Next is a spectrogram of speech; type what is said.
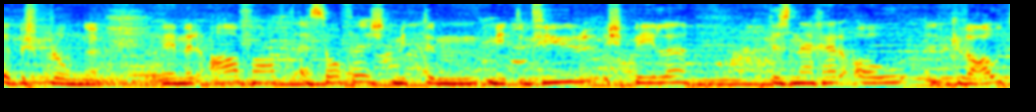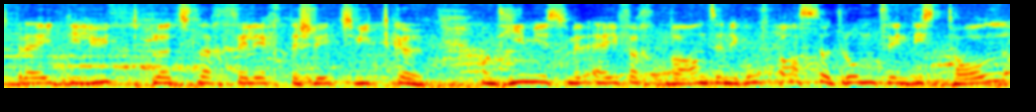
übersprungen wenn wir anfangen, so fest mit dem, mit dem Feuer spielen, dass nachher auch gewaltbreite Leute plötzlich vielleicht einen Schritt zu weit gehen. Und hier müssen wir einfach wahnsinnig aufpassen. Darum finde ich es toll,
